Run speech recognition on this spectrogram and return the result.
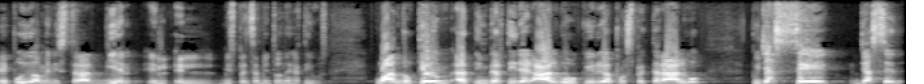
he podido administrar bien mis pensamientos negativos. Cuando quiero invertir en algo, quiero ir a prospectar algo, pues ya sé, ya sé,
